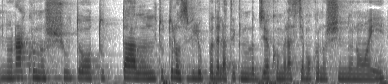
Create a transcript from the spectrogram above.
non ha conosciuto tutta, tutto lo sviluppo della tecnologia come la stiamo conoscendo noi,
